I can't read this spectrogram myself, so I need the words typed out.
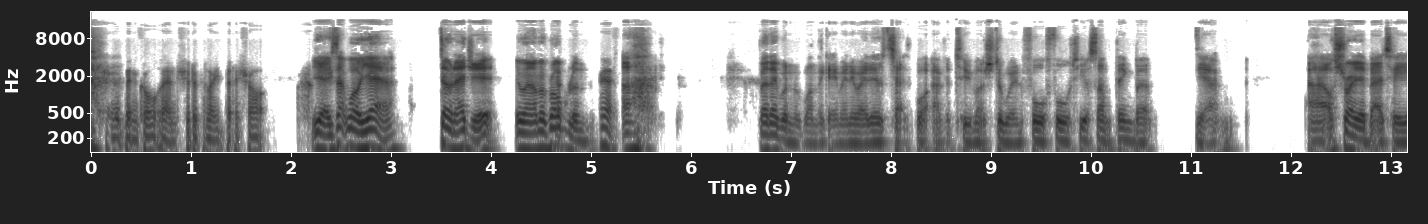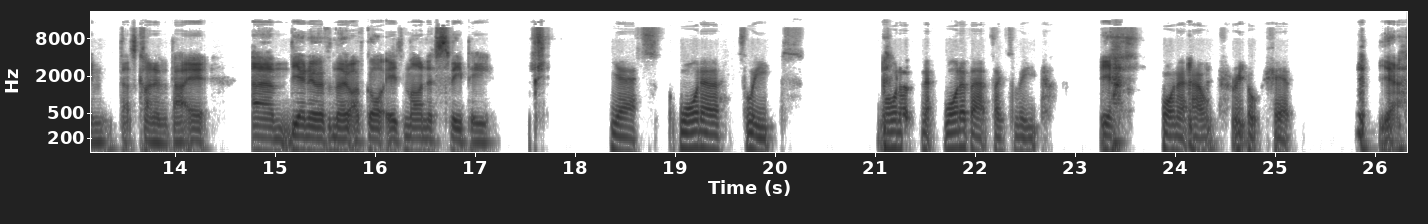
should have been caught then. Should have played better shot. Yeah, exactly. Well, yeah, don't edge it. It won't have a problem. Yeah. Uh, but they wouldn't have won the game anyway. They would set whatever too much to win, 440 or something. But yeah, uh, Australia better team. That's kind of about it. Um, the only other note I've got is Marnus sleepy. Yes, Warner sleeps. Warner, no, Warner bats. I sleep. Yeah, Warner out. Real shit. yeah,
